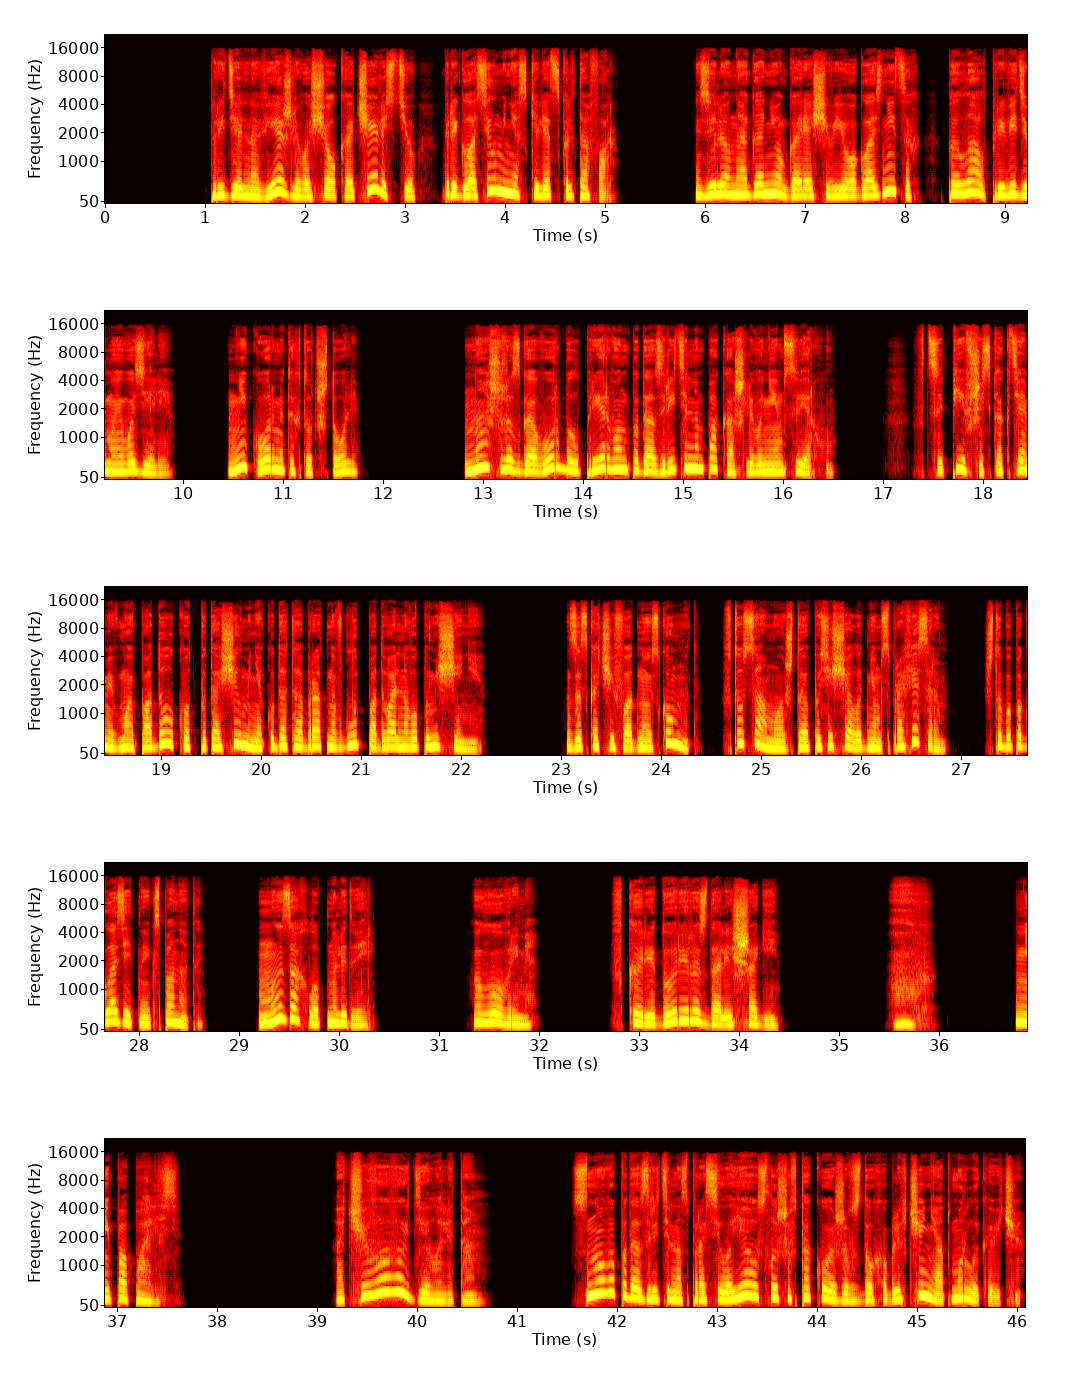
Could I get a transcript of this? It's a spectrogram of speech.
Предельно вежливо, щелкая челюстью, пригласил меня скелет скальтофар. Зеленый огонек, горящий в его глазницах, пылал при виде моего зелья. Не кормят их тут, что ли? Наш разговор был прерван подозрительным покашливанием сверху. Вцепившись когтями в мой подол, кот потащил меня куда-то обратно вглубь подвального помещения. Заскочив в одну из комнат, в ту самую, что я посещала днем с профессором, чтобы поглазеть на экспонаты, мы захлопнули дверь. Вовремя. В коридоре раздались шаги. Ух, не попались. «А чего вы делали там?» Снова подозрительно спросила я, услышав такой же вздох облегчения от Мурлыковича.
